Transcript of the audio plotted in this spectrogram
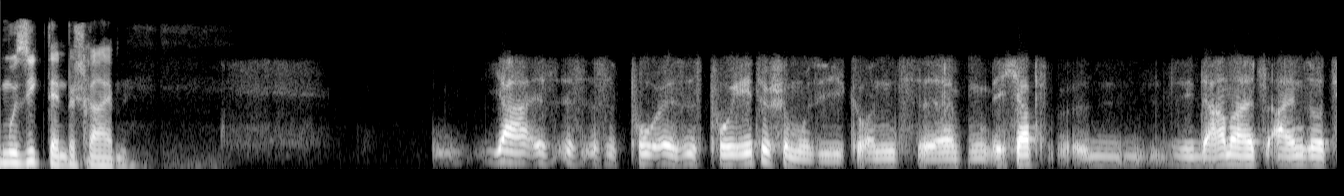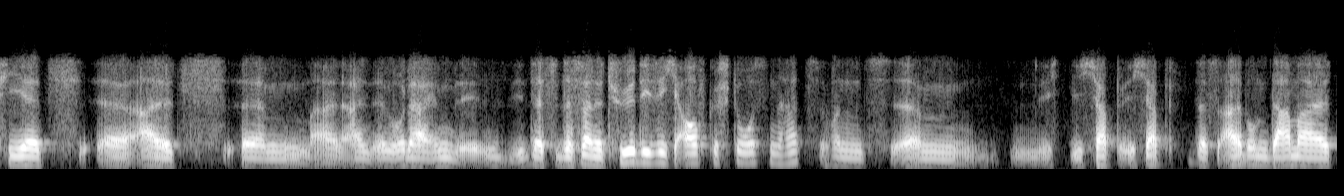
die Musik denn beschreiben? Ja, es, es, es, ist, es ist poetische Musik und ähm, ich habe sie damals einsortiert äh, als ähm, ein, ein, oder in, das, das war eine Tür, die sich aufgestoßen hat und ähm, ich, ich habe ich hab das Album damals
